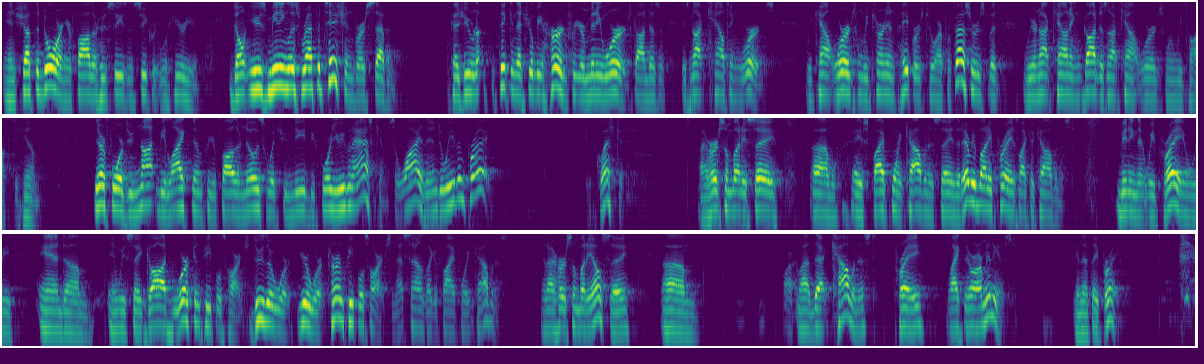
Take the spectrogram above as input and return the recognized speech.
and shut the door, and your Father who sees in secret will hear you. Don't use meaningless repetition, verse 7, because you're thinking that you'll be heard for your many words. God doesn't, is not counting words. We count words when we turn in papers to our professors, but we are not counting, God does not count words when we talk to Him. Therefore, do not be like them, for your Father knows what you need before you even ask Him. So, why then do we even pray? Good question. I heard somebody say, um, a five point Calvinist say that everybody prays like a Calvinist, meaning that we pray and we, and, um, and we say, God, work in people's hearts, do their work, your work, turn people's hearts. And that sounds like a five point Calvinist. And I heard somebody else say um, uh, that Calvinists pray like they're Arminians, in that they pray.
